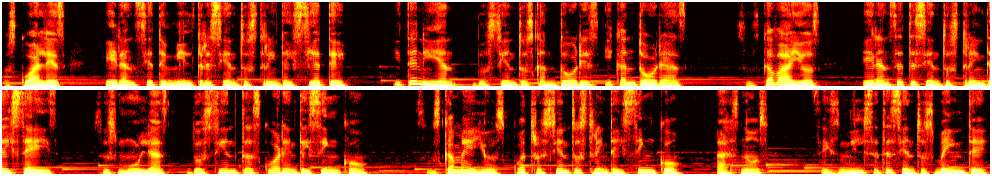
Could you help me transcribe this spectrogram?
los cuales eran 7.337 y tenían 200 cantores y cantoras. Sus caballos eran 736, sus mulas 245, sus camellos 435, asnos 6720,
